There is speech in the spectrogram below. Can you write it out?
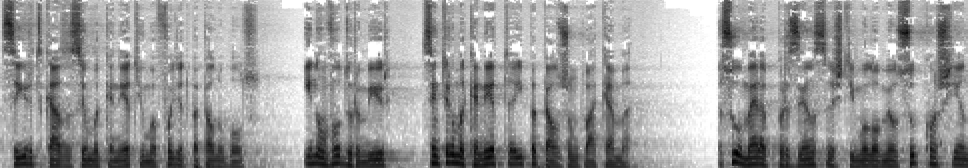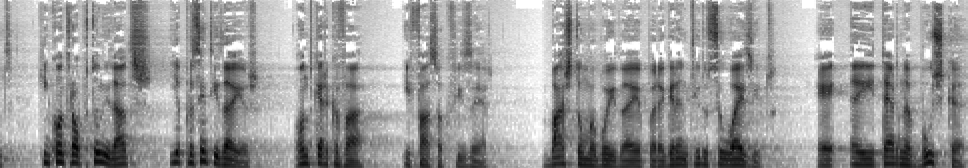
de sair de casa sem uma caneta e uma folha de papel no bolso. E não vou dormir sem ter uma caneta e papel junto à cama. A sua mera presença estimula o meu subconsciente que encontra oportunidades e apresenta ideias, onde quer que vá e faça o que fizer. Basta uma boa ideia para garantir o seu êxito é a eterna busca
